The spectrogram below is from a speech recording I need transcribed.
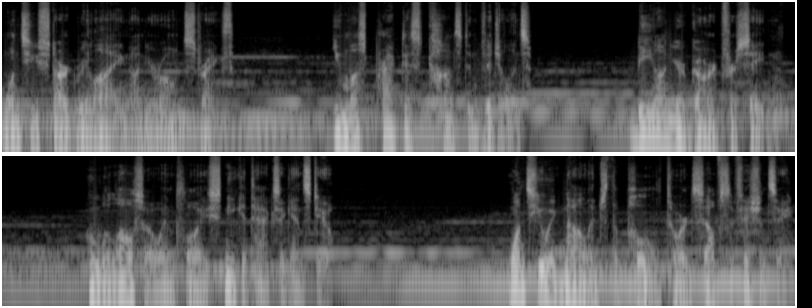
once you start relying on your own strength. You must practice constant vigilance. Be on your guard for Satan, who will also employ sneak attacks against you. Once you acknowledge the pull toward self sufficiency,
